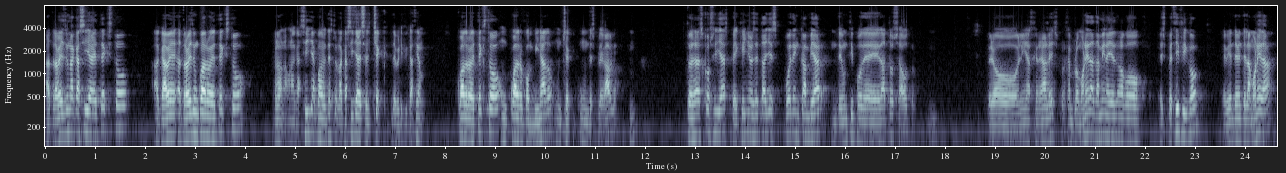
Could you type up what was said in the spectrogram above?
A través de una casilla de texto, a, través de un cuadro de texto, perdón, una casilla, cuadro de texto, la casilla es el check de verificación. Cuadro de texto, un cuadro combinado, un check, un desplegable. Todas esas cosillas, pequeños detalles, pueden cambiar de un tipo de datos a otro. Pero en líneas generales, por ejemplo, moneda también hay algo específico. Evidentemente la moneda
